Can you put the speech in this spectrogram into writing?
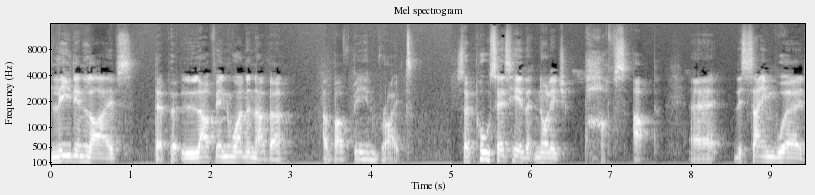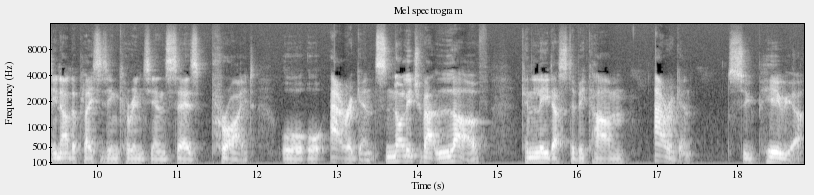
leading lives that put loving one another above being right. So Paul says here that knowledge puffs up. Uh, the same word in other places in Corinthians says pride or, or arrogance. Knowledge about love can lead us to become arrogant, superior.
